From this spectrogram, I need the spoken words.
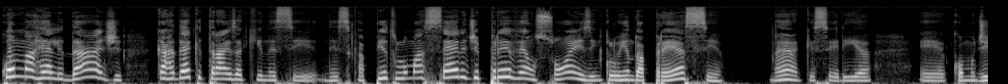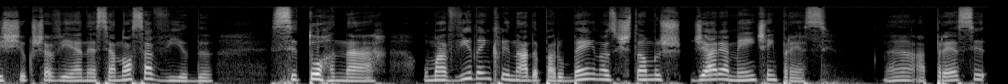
Quando, na realidade, Kardec traz aqui nesse, nesse capítulo uma série de prevenções, incluindo a prece, né, que seria, é, como diz Chico Xavier, né, se a nossa vida se tornar uma vida inclinada para o bem, nós estamos diariamente em prece. Né? A prece,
